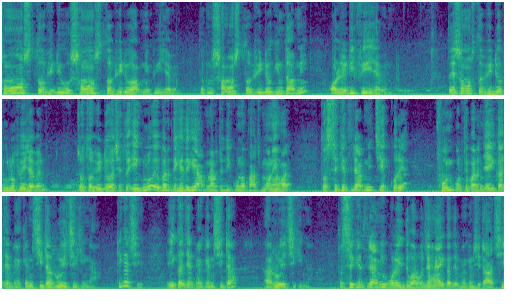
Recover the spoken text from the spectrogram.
সমস্ত ভিডিও সমস্ত ভিডিও আপনি পেয়ে যাবেন। দেখুন, সমস্ত ভিডিও কিন্তু আপনি অলরেডি পেয়ে যাবেন। তো এই সমস্ত ভিডিওগুলো পেয়ে যাবেন, যত ভিডিও আছে। তো এগুলো এবার দেখে দেখে আপনার যদি কোনো কাজ মনে হয়, তো সেক্ষেত্রে আপনি চেক করে ফোন করতে পারেন যে এই কাজের ভ্যাকেন্সিটা রয়েছে কি না ঠিক আছে? এই কাজের ভ্যাকেন্সিটা রয়েছে কি না তো সেক্ষেত্রে আমি বলে দিতে পারব যে হ্যাঁ এই কাজের ভ্যাকেন্সিটা আছে।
